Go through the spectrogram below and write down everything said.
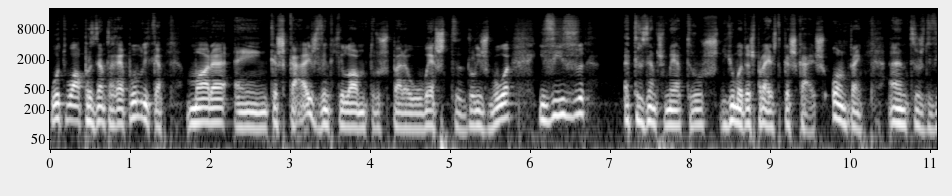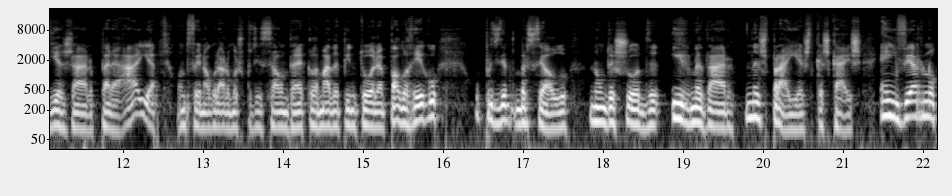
O atual Presidente da República mora em Cascais, 20 km para o oeste de Lisboa, e vive a 300 metros de uma das praias de Cascais. Ontem, antes de viajar para a Haia, onde foi inaugurar uma exposição da aclamada pintora Paula Rego, o presidente Marcelo não deixou de ir nadar nas praias de Cascais. É inverno,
